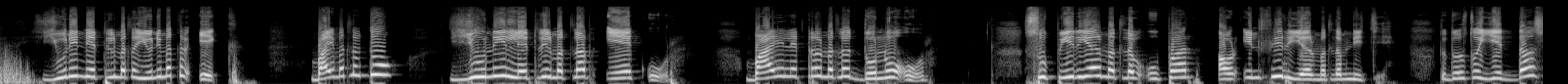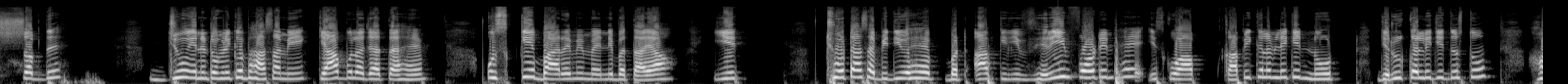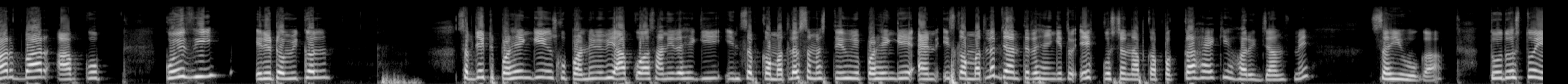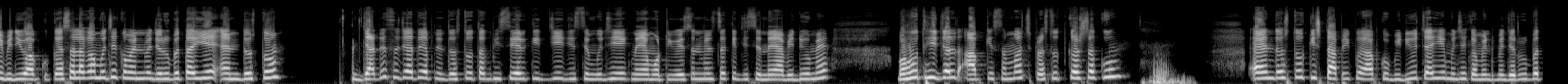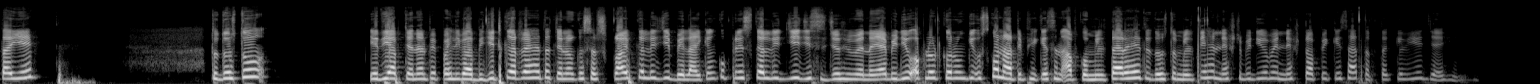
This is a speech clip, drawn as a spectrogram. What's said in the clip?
यूनिलेटरल मतलब यूनि मतलब एक बाई मतलब दो यूनिलेटरल मतलब एक ओर बाईलेटरल मतलब दोनों ओर सुपीरियर मतलब ऊपर और इन्फीरियर मतलब नीचे। तो दोस्तों, ये दस शब्द जो एनाटोमिकल भाषा में क्या बोला जाता है, उसके बारे में मैंने बताया। ये छोटा सा वीडियो है बट आपके लिए वेरी इंपॉर्टेंट है। इसको आप कापी कलम लेके नोट ज़रूर कर लीजिए दोस्तों। हर बार आपको कोई भी एनाटोमिकल सब्जेक्ट पढ़ेंगे, उसको पढ़ने में भी आपको आसानी रहेगी। इन सब का मतलब समझते हुए पढ़ेंगे एंड इसका मतलब जानते रहेंगे तो एक क्वेश्चन आपका पक्का है कि हर एग्ज़ाम्स में सही होगा। तो दोस्तों, ये वीडियो आपको कैसा लगा मुझे कमेंट में ज़रूर बताइए। एंड दोस्तों, ज़्यादा से ज़्यादा अपने दोस्तों तक भी शेयर कीजिए, जिससे मुझे एक नया मोटिवेशन मिल सके, जिससे नया वीडियो में बहुत ही जल्द आपके समझ प्रस्तुत कर सकूँ। एंड दोस्तों, किस टॉपिक पर आपको वीडियो चाहिए, मुझे कमेंट में ज़रूर बताइए। तो दोस्तों यदि आप चैनल पर पहली बार विज़िट कर रहे हैं तो चैनल को सब्सक्राइब कर लीजिए, बेल आइकन को प्रेस कर लीजिए, जिससे जो भी मैं नया वीडियो अपलोड करूँगी, उसका नोटिफिकेशन आपको मिलता रहे। तो दोस्तों, मिलते हैं नेक्स्ट वीडियो में, नेक्स्ट टॉपिक के साथ। तब तक के लिए जय हिंद।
